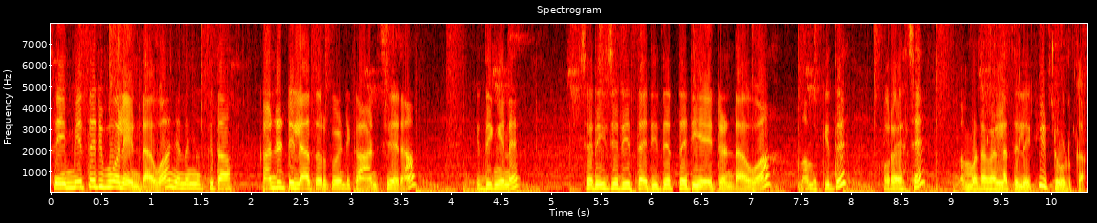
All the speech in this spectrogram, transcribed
സേമിയത്തരി പോലെ ഉണ്ടാവുക. ഞാൻ നിങ്ങൾക്ക് ഇതാ കണ്ടിട്ടില്ലാത്തവർക്ക് വേണ്ടി കാണിച്ചു തരാം. ഇതിങ്ങനെ ചെറിയ ചെറിയ തരി തരിയായിട്ടുണ്ടാവുക നമുക്കിത് കുറേശ്ശെ നമ്മുടെ വെള്ളത്തിലേക്ക് ഇട്ട് കൊടുക്കാം.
